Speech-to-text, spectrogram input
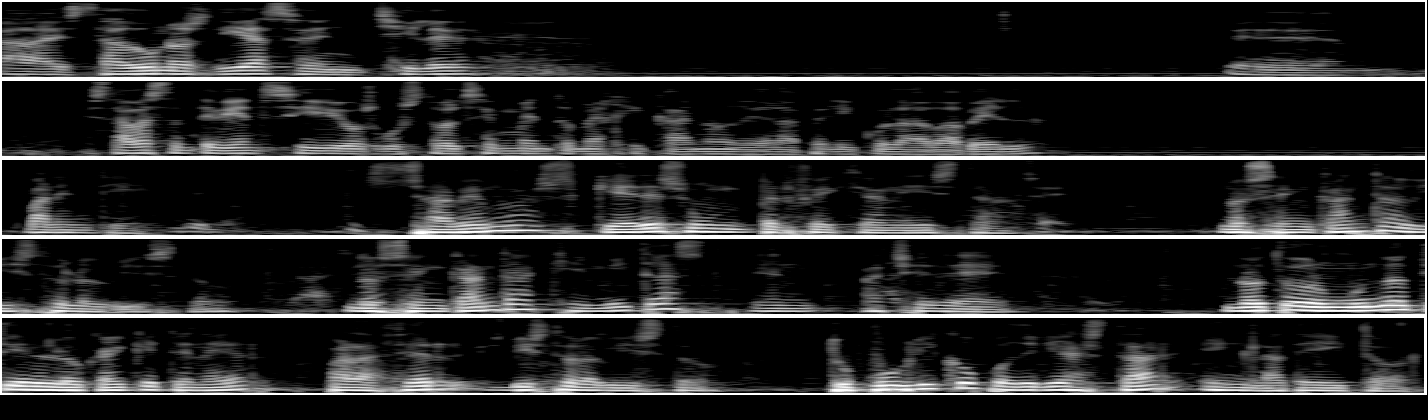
He estado unos días en Chile. Eh, está bastante bien si os gustó el segmento mexicano de la película Babel. Valentí. Sabemos que eres un perfeccionista. Sí. Nos encanta visto lo visto. Nos encanta que imitas en HD. No todo el mundo tiene lo que hay que tener para hacer visto lo visto. Tu público podría estar en Gladiator.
